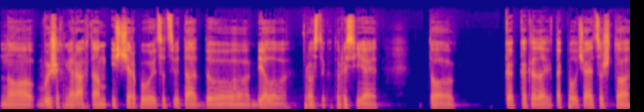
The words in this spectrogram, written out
но в высших мирах там исчерпываются цвета до белого просто, который сияет, то как, как тогда так получается, что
